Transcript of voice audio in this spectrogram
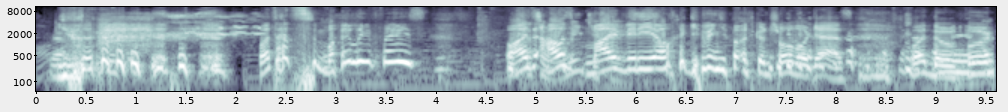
All right. What's that smiley face? Why is, how is my face. video giving you uncontrollable gas? What the fuck?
